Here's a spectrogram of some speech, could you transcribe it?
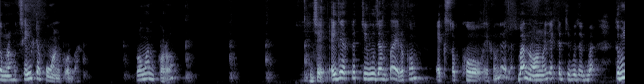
তোমরা হচ্ছে এইটা প্রমাণ করবা। প্রমাণ করো যে এই যে একটা ত্রিভুজ আঁকবা, এরকম এক্স অক্ষ এরকম, বা নর্মালি একটা ত্রিভুজ আঁকবা। তুমি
